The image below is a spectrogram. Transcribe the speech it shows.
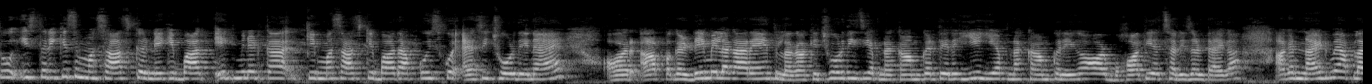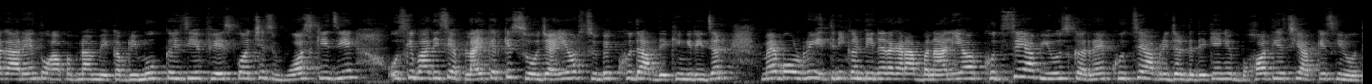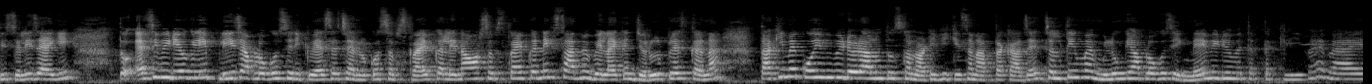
तो इस तरीके से मसाज करने के बाद, एक मिनट का, के मसाज के बाद आपको इसको ऐसे छोड़ देना है। और आप अगर डे में लगा रहे हैं तो लगा के छोड़ दीजिए, अपना काम करते रहिए, ये अपना काम करेगा और बहुत ही अच्छा रिज़ल्ट आएगा। अगर नाइट में आप लगा रहे हैं तो आप अपना मेकअप रिमूव कीजिए फेस को अच्छे से वॉश कीजिए, उसके बाद इसे अप्लाई करके सो जाइए और सुबह खुद आप देखेंगे रिज़ल्ट मैं बोल रही हूँ, इतनी कंटेनर अगर आप बना लिया और खुद से आप यूज़ कर रहे हैं, खुद से आप रिज़ल्ट देखेंगे, बहुत ही अच्छी आपकी स्किन होती चली जाएगी। तो ऐसी वीडियो के लिए प्लीज़ आप लोगों से रिक्वेस्ट है चैनल को सब्सक्राइब कर लेना और सब्सक्राइब करने के साथ में बेल आइकन ज़रूर प्रेस करना, ताकि मैं कोई भी वीडियो डालूं तो उसका नोटिफिकेशन आप तक आ जाए। चलती हूँ मैं, मिलूँगी आप लोगों से एक नए वीडियो में, तब तक के लिए बाय बाय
